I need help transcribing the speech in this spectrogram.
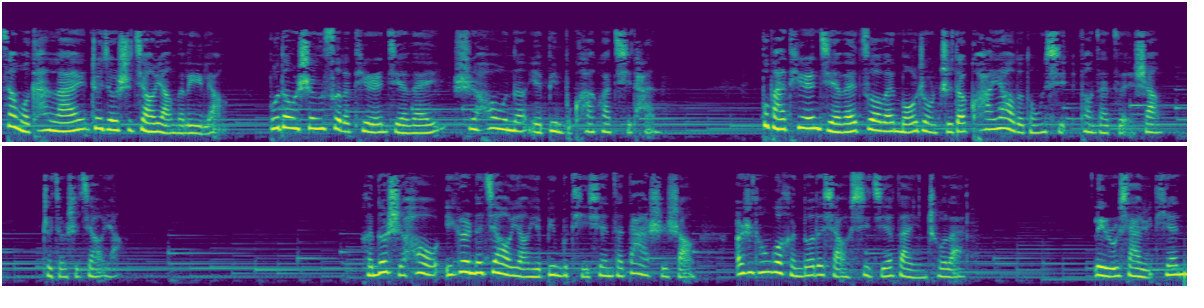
在我看来，这就是教养的力量，不动声色的替人解围，事后呢也并不夸夸其谈，不把替人解围作为某种值得夸耀的东西放在嘴上，这就是教养。很多时候，一个人的教养也并不体现在大事上，而是通过很多的小细节反映出来。例如下雨天，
